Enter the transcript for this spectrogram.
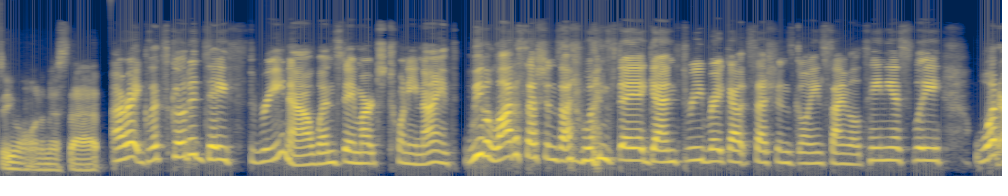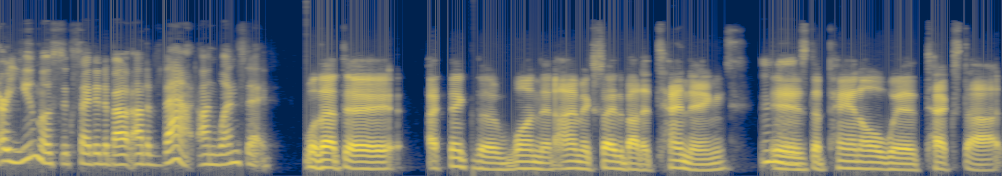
So you won't want to miss that. All right, let's go to day three now, Wednesday, March 29th. We have a lot of sessions on Wednesday. Again, three breakout sessions going simultaneously. What are you most excited about out of that on Wednesday? Well, that day, I think the one that I'm excited about attending mm-hmm. is the panel with TxDOT.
